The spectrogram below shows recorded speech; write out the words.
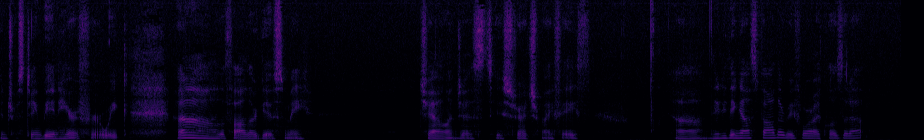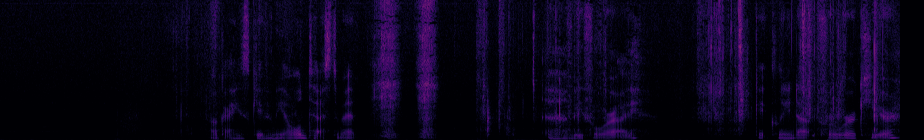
interesting being here for a week. Oh, the Father gives me challenges to stretch my faith. Um, anything else, Father, before I close it up? Okay, he's giving me Old Testament uh, before I get cleaned up for work here.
